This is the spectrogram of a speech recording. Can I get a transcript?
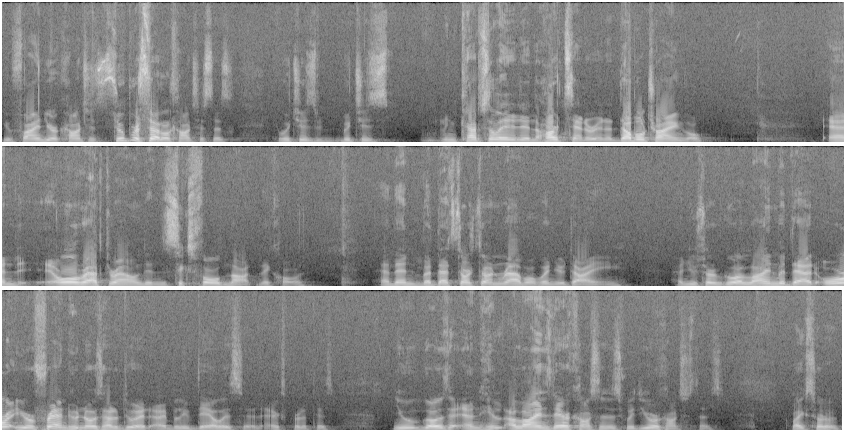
you find your conscious, super subtle consciousness, which is, which is encapsulated in the heart center in a double triangle, and all wrapped around in a six-fold knot, they call it. And then, but that starts to unravel when you're dying. And you sort of go align with that, or your friend who knows how to do it, I believe Dale is an expert at this, you go and he aligns their consciousness with your consciousness, like sort of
